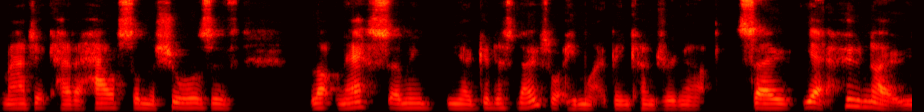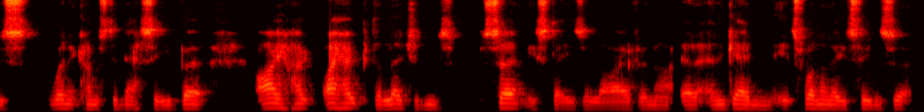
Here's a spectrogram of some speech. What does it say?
magic had a house on the shores of Loch Ness. I mean, you know, goodness knows what he might have been conjuring up. So yeah, who knows when it comes to Nessie? But I hope I hope the legend certainly stays alive. And I, and again, it's one of those things that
